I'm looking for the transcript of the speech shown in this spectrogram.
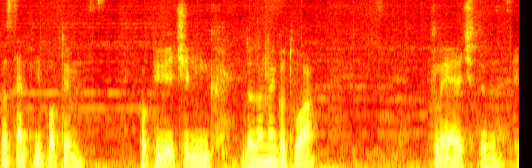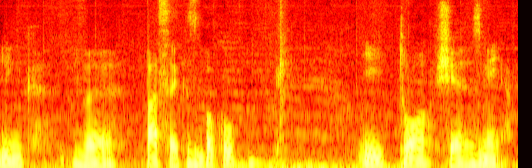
Następnie po tym kopiujecie link do danego tła. Wklejacie ten link w pasek z boku i tło się zmienia.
